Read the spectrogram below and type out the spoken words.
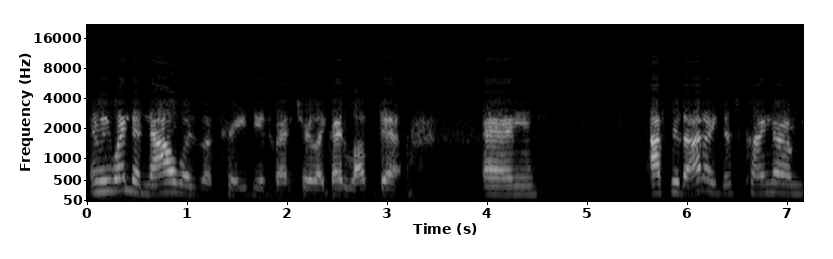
and we went. And now was a crazy adventure. Like I loved it. And after that, I just kind of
